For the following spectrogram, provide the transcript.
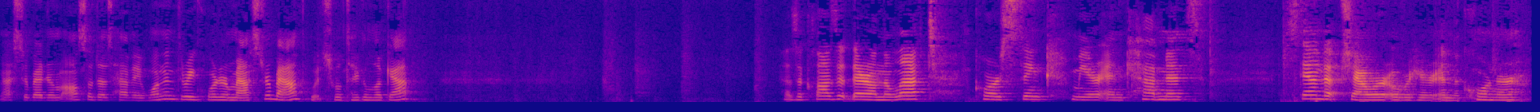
Master bedroom also does have a one and three quarter master bath, which we'll take a look at. Has a closet there on the left, of course, sink, mirror, and cabinets. Stand-up shower over here in the corner.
